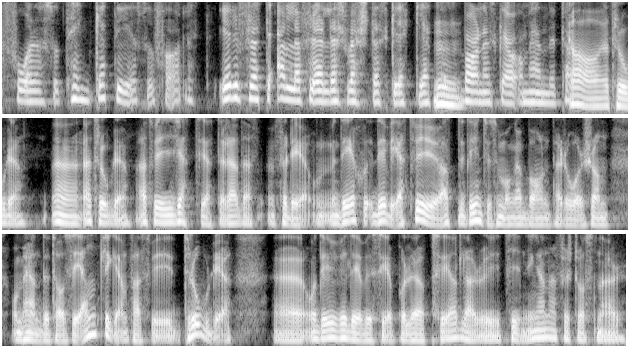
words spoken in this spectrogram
får oss att tänka att det är så farligt? Är det för att alla föräldrars värsta skräck är att barnen ska omhändertas? Mm. Ja, jag tror det. Eh, Jag tror det. Att vi är jätte, jätterädda för det. Men det, det vet vi ju, att det är inte så många barn per år som omhändertas egentligen, fast vi tror det. Eh, Och det är väl det vi ser på löpsedlar och i tidningarna förstås, när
